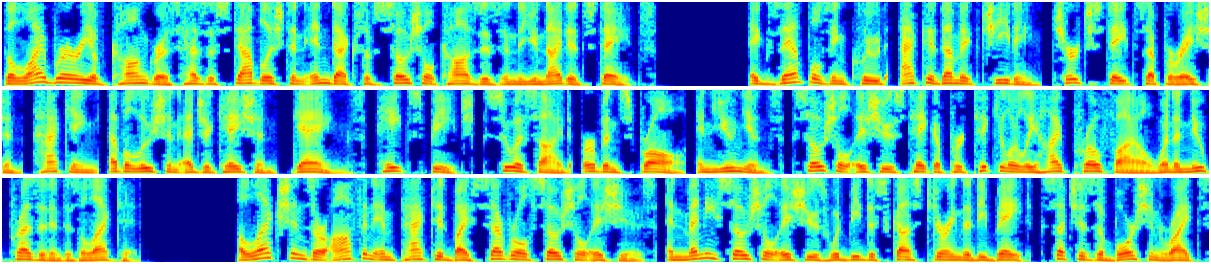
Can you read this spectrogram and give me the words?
The Library of Congress has established an index of social causes in the United States. Examples include, academic cheating, church-state separation, hacking, evolution education, gangs, hate speech, suicide, urban sprawl, and unions. Social issues take a particularly high profile when a new president is elected. Elections are often impacted by several social issues, and many social issues would be discussed during the debate, such as abortion rights,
